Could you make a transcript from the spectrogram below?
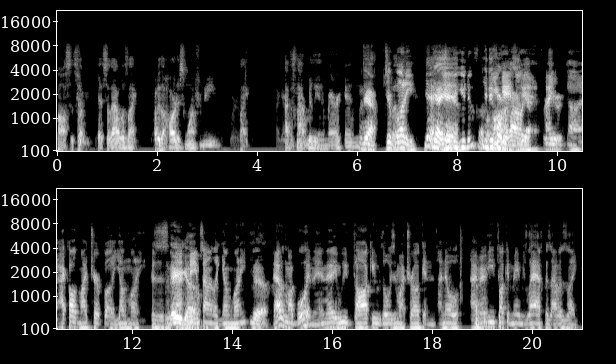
lost his fucking shit. So that was like probably the hardest one for me where like a guy that's not really an American. Yeah. It's your But- buddy. Yeah, Yeah, you, yeah, yeah. you do form You a do bond. form a bond, oh, yeah. for I sure. uh, I called my terp uh, Young Money because his There you go. name sounded like Young Money. Yeah. That was my boy, man. They, we'd talk. He was always in my truck, and I know I remember he fucking made me laugh because I was like, "So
